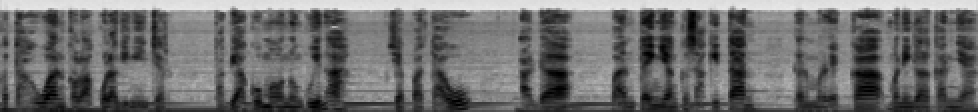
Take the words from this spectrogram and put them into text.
ketahuan kalau aku lagi ngincer. Tapi aku mau nungguin ah siapa tahu ada banteng yang kesakitan dan mereka meninggalkannya.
